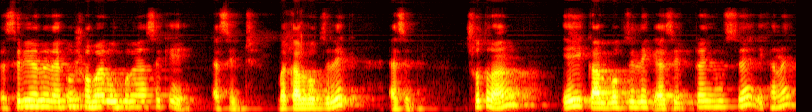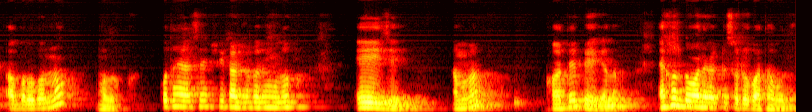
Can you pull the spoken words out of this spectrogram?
সিরিয়ালে দেখো, সবার উপরে আছে কি? অ্যাসিড বা কার্বক্সিলিক অ্যাসিড সুতরাং এই কার্বক্সিলিক অ্যাসিডটাই হচ্ছে এখানে অগ্রগণ্য মূলক। কোথায় আছে সেই কার্যকরী মূলক? এই যে আমরা খতে পেয়ে গেলাম। এখন তোমাদের একটা ছোট কথা বলি।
